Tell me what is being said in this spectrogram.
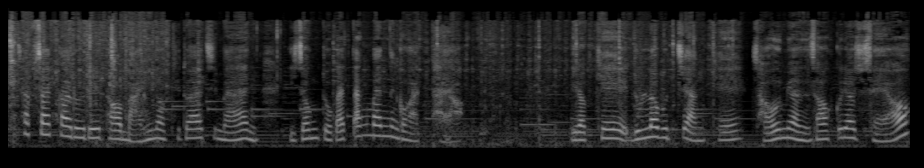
찹쌀가루를 더 많이 넣기도 하지만 이 정도가 딱 맞는 것 같아요. 이렇게 눌러붙지 않게 저으면서 끓여주세요.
